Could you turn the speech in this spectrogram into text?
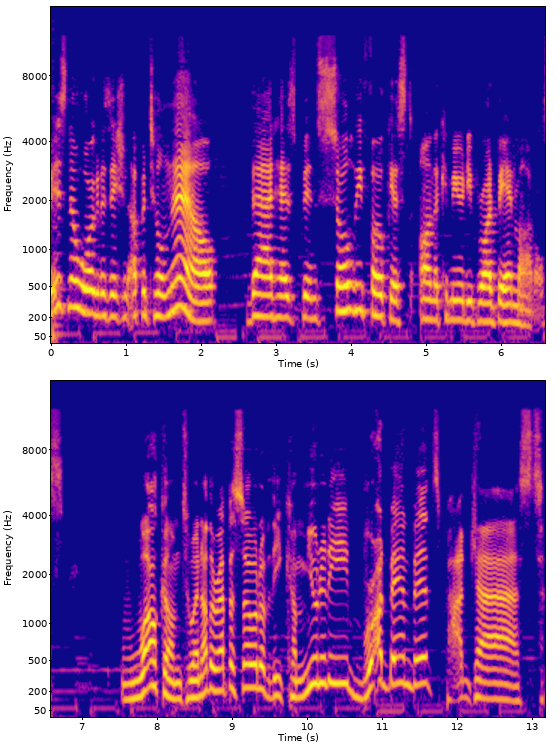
is no organization up until now that has been solely focused on the community broadband models. Welcome to another episode of the Community Broadband Bits podcast.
